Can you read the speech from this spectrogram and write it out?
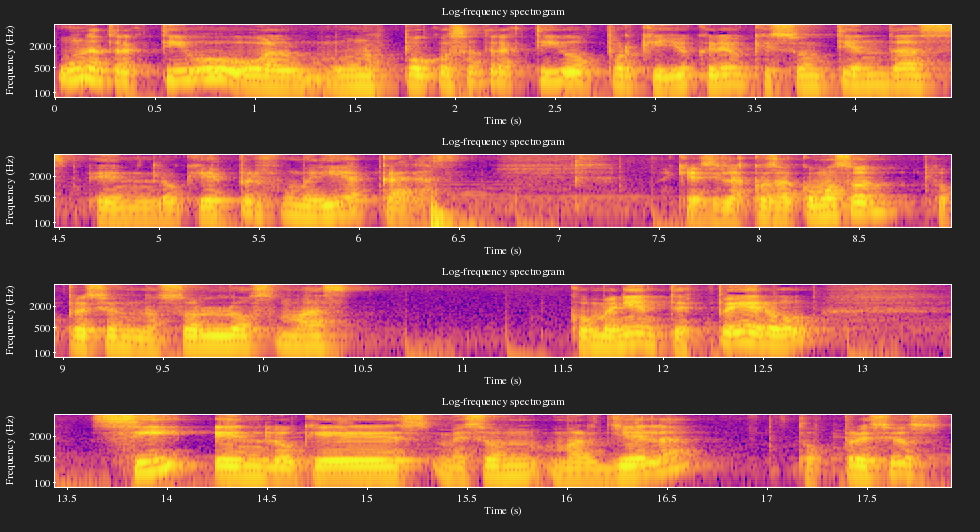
un atractivo o unos pocos atractivos porque yo creo que son tiendas en lo que es perfumería caras. Hay que decir las cosas como son, los precios no son los más convenientes, pero sí en lo que es Maison Margiela, los precios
